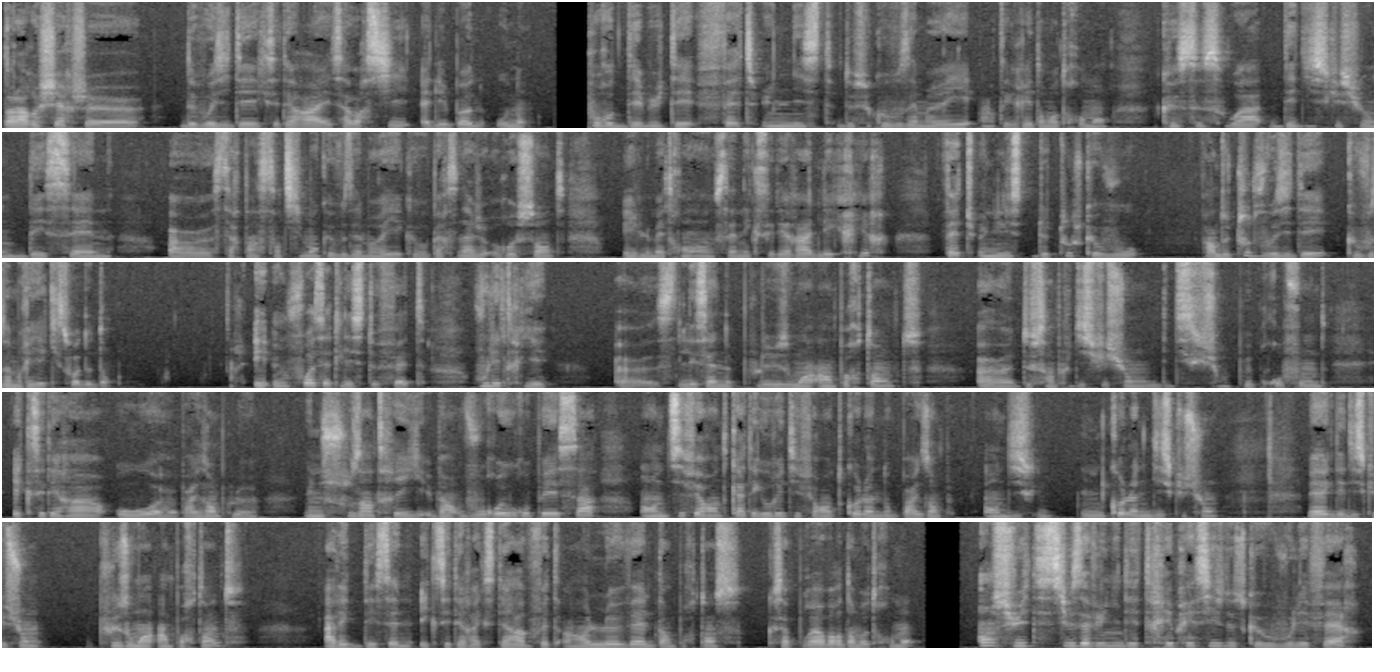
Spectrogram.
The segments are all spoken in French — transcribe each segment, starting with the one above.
dans la recherche de vos idées, etc. et savoir si elle est bonne ou non. Pour débuter, faites une liste de ce que vous aimeriez intégrer dans votre roman que ce soit des discussions, des scènes, euh, certains sentiments que vous aimeriez que vos personnages ressentent et le mettre en scène, etc., l'écrire. Faites une liste de tout ce que vous. Enfin, de toutes vos idées que vous aimeriez qu'ils soient dedans. Et une fois cette liste faite, vous les. Euh, les scènes plus ou moins importantes, euh, de simples discussions, des discussions plus profondes, etc. Ou par exemple une sous-intrigue, eh ben, vous regroupez ça en différentes catégories, différentes colonnes. Donc par exemple en une colonne discussion, mais avec des discussions plus ou moins importantes, avec des scènes, etc. etc. Vous faites un level d'importance que ça pourrait avoir dans votre roman. Ensuite, si vous avez une idée très précise de ce que vous voulez faire,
